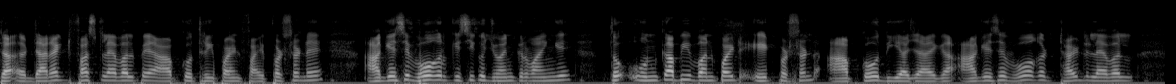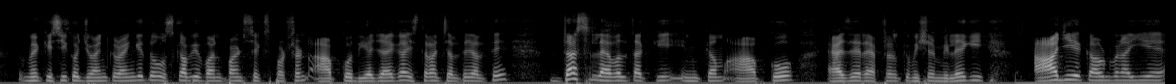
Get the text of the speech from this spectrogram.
डायरेक्ट फ़र्स्ट लेवल पे आपको 3.5 परसेंट है। आगे से वो अगर किसी को ज्वाइन करवाएँगे तो उनका भी 1.8 परसेंट आपको दिया जाएगा। आगे से वो अगर थर्ड लेवल में किसी को ज्वाइन करवाएँगे तो उसका भी 1.6 परसेंट आपको दिया जाएगा। इस तरह चलते चलते 10 लेवल तक की इनकम आपको एज ए रेफरल कमीशन मिलेगी। आज ही अकाउंट बनाइए,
